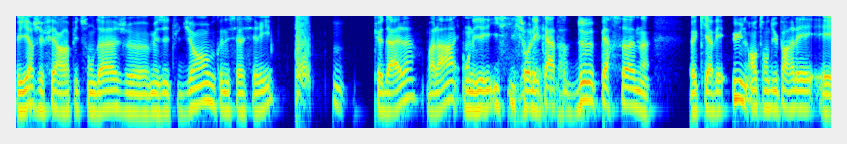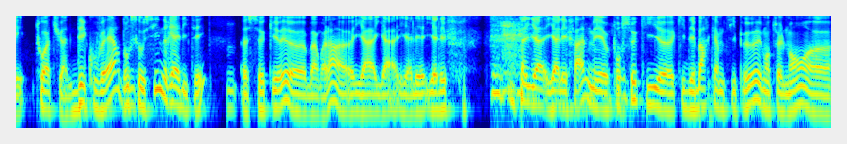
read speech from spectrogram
hier, j'ai fait un rapide sondage, mes étudiants, vous connaissez la série? Que dalle, voilà. On est ici sur les quatre, deux personnes qui avaient une entendu parler et toi tu as découvert. Donc hmm. c'est aussi une réalité. Hmm. ce que, ben voilà, il y a, y, a, y, a y a les il, y a, les fans, mais pour ceux qui, euh, qui débarquent un petit peu, éventuellement, euh,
